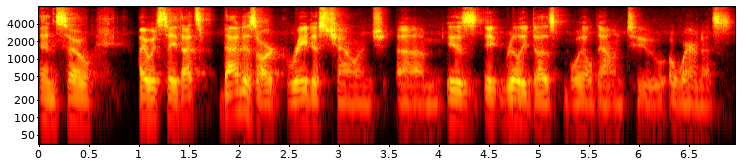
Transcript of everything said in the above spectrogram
And so i would say that's that is our greatest challenge um, is it really does boil down to awareness.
